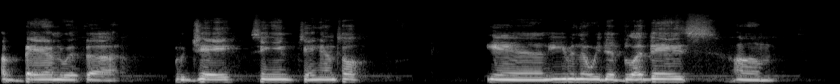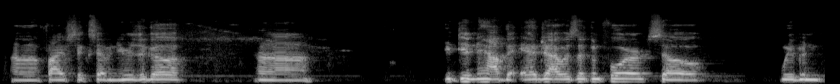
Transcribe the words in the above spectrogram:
a band with uh, with Jay singing, Jay Hansel. And even though we did Blood Days um, uh, five, six, seven years ago, uh, it didn't have the edge I was looking for. So we've been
